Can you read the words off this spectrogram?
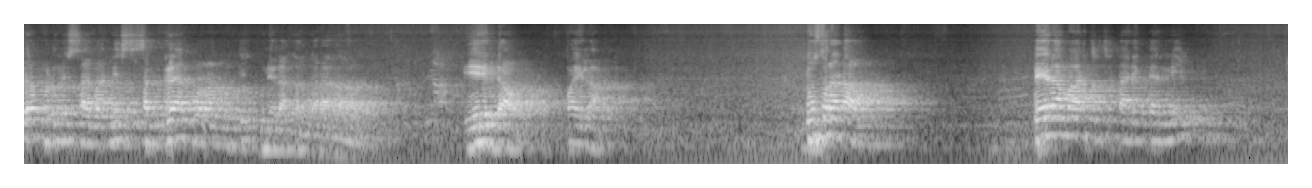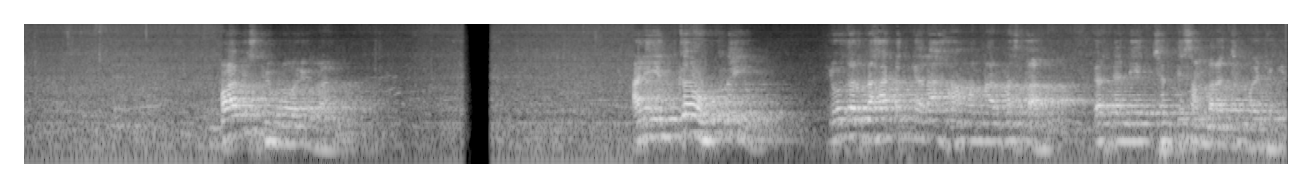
देवेंद्र फडणवीस साहेबांनी सगळ्या पोरांवरती गुन्हे दाखल करायला लावले. एक डाव पहिला. दुसरा डाव तेरा मार्चची तारीख त्यांनी बावीस फेब्रुवारी उघडली. आणि इतकं होऊनही किंवा जर दहा टक्क्याला हा म्हणणार नसता तर त्यांनी एक छत्तीस आमदारांची बैठक घेतली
